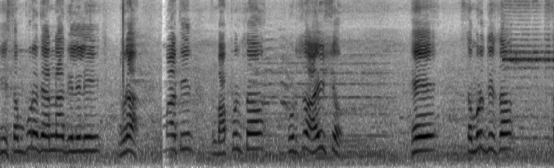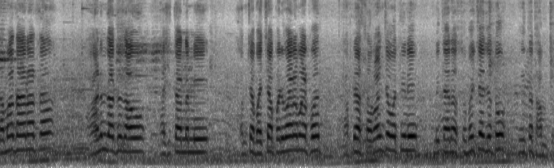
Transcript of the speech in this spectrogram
ही संपूर्ण त्यांना दिलेली धुरा. सांभाळतील बापूंचं पुढचं आयुष्य हे समृद्धीचं समाधानाचं आनंदाचं जावं अशी त्यांना मी आमच्या बच्चा परिवारामार्फत आपल्या सर्वांच्या वतीने मी त्यांना शुभेच्छा देतो. इथं थांबतो.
